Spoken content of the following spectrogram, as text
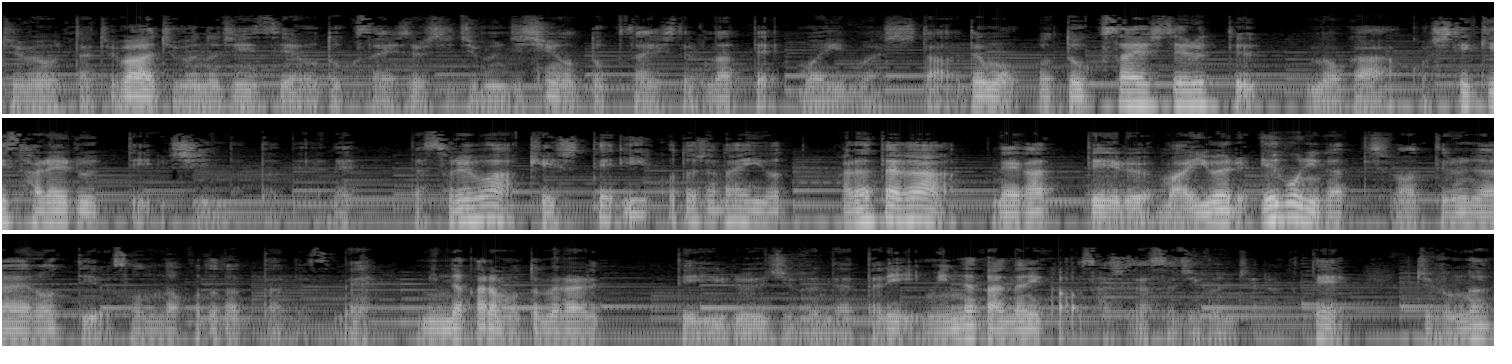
自分たちは自分の人生を独裁してるし、自分自身を独裁してるなって思いました。でも、独裁してるっていうのがこう指摘されるっていうシーンだったんだよね。だそれは決していいことじゃないよ。あなたが願っている、まあ、いわゆるエゴになってしまってるんじゃないのっていう、そんなことだったんですね。みんなから求められている自分であったり、みんなから何かを差し出す自分じゃなくて、自分が、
